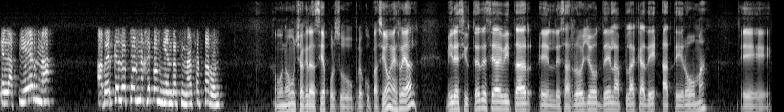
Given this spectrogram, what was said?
en las piernas. A ver qué el doctor me recomienda, si me hace el favor. Bueno, muchas gracias por su preocupación, es real. Mire, si usted desea evitar el desarrollo de la placa de ateroma, eh,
